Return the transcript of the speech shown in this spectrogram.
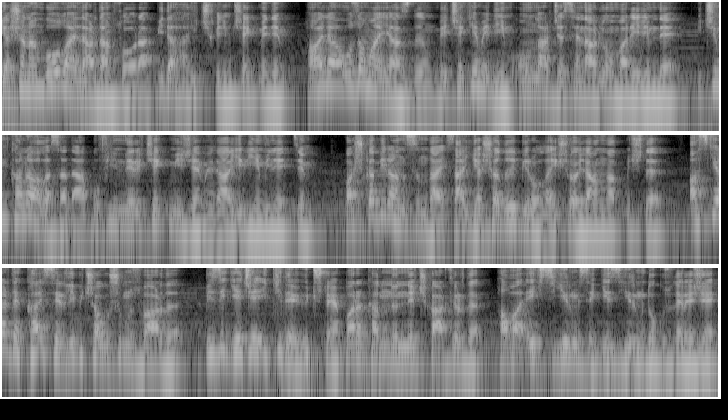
Yaşanan bu olaylardan sonra bir daha hiç film çekmedim. Hala o zaman yazdığım ve çekemediğim onlarca senaryom var elimde. İçim kanı alasa da bu filmleri çekmeyeceğime dair yemin ettim. Başka bir anısındaysa yaşadığı bir olayı şöyle anlatmıştı. Askerde Kayserili bir çavuşumuz vardı. Bizi gece 2'de 3'te barakanın önüne çıkartırdı. Hava eksi 28-29 derece.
